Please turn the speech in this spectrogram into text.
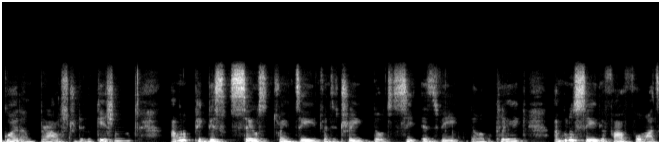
go ahead and browse through the location. I'm going to pick this sales 2023.csv, double click. I'm going to say the file format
